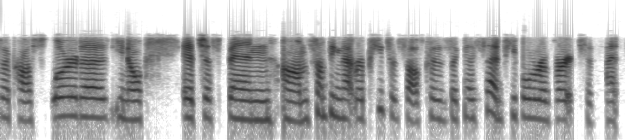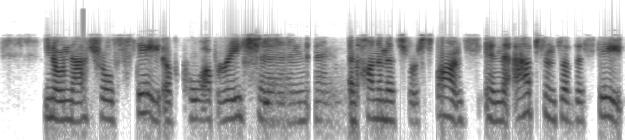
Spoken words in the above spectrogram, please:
across Florida. You know, it's just been um, something that repeats itself because, like I said, people revert to that you know natural state of cooperation and autonomous response in the absence of the state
